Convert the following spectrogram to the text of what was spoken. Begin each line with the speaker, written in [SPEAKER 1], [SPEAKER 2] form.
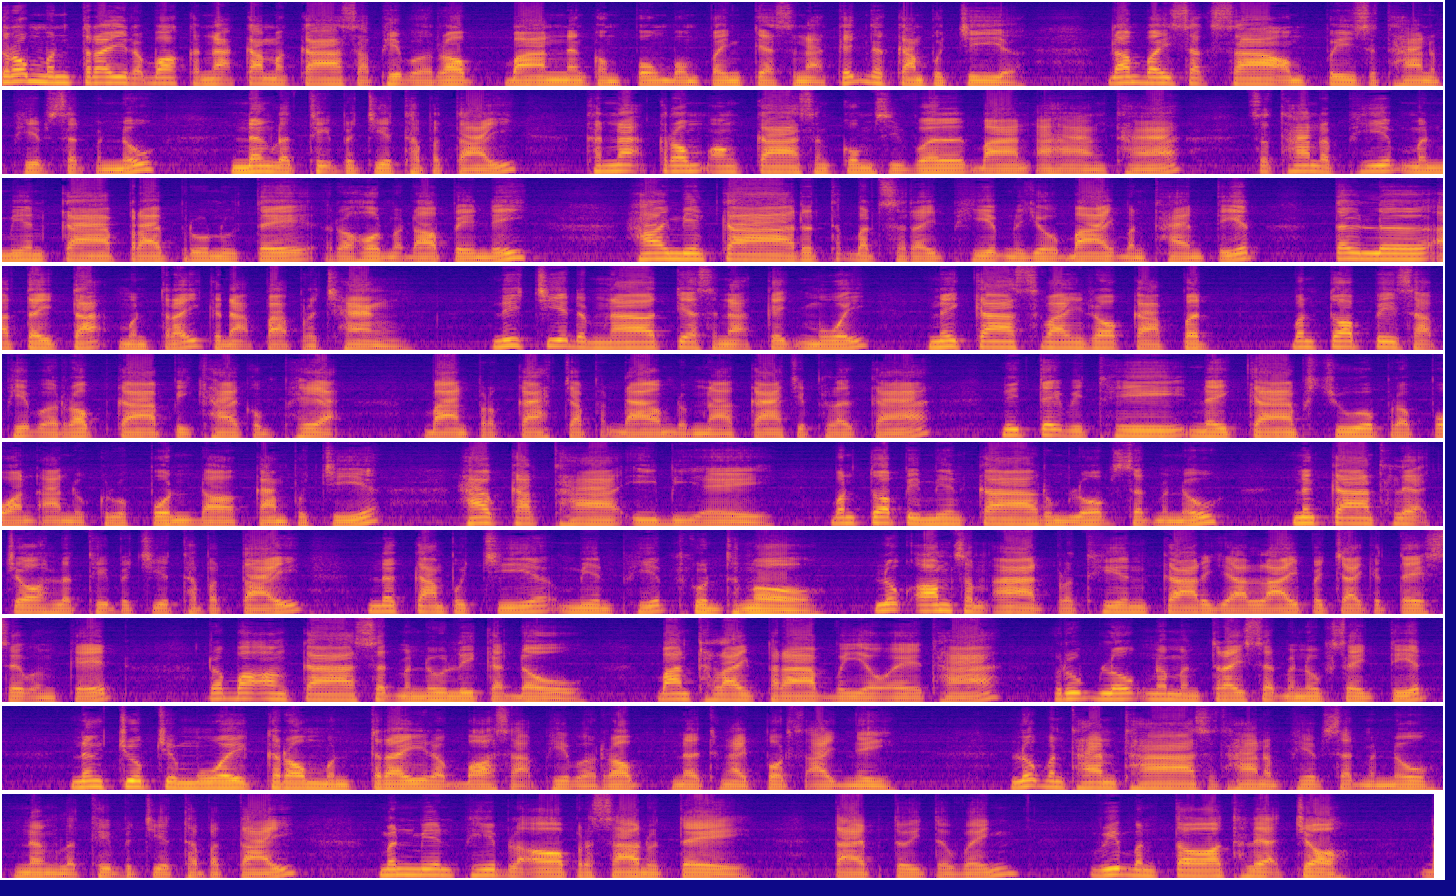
[SPEAKER 1] ក្រុមមន្ត្រីរបស់គណៈកម្មការសហភាពអឺរ៉ុបបាននឹងកំពុងបំពេញទស្សនកិច្ចនៅកម្ពុជា ដើម្បីសិក្សាអំពីស្ថានភាពសិទ្ធិមនុស្សនិងលទ្ធិប្រជាធិបតេយ្យគណៈក្រុមអង្គការសង្គមស៊ីវិលបានអះអាងថា ស្ថានភាពមិនមានការប្រែប្រួលនោះទេរហូតមកដល់ពេលនេះហើយមានការរដ្ឋបិទសេរីភាពនយោបាយបន្ថែមទៀតទៅលើអតីតមន្ត្រីគណៈបកប្រឆាំងនេះជាដំណើរទស្សនកិច្ចមួយនៃការស្វែងរកការពិត បន្ទាប់ពីសហភាពអឺរ៉ុបកាលពីខែកុម្ភៈបានប្រកាសចាប់ផ្ដើមដំណើរការជាផ្លូវការនីតិវិធីនៃការព្យួរប្រព័ន្ធអនុគ្រោះពន្ធដល់កម្ពុជាហៅកាត់ថា EBA បន្ទាប់ពីមានការរំលោភសិទ្ធិមនុស្សនិងការធ្លាក់ចុះលទ្ធិប្រជាធិបតេយ្យនៅកម្ពុជាមានភាពធ្ងន់ធ្ងរលោកអមសំអាតប្រធានការិយាល័យបច្ចេកទេសស៊ើបអង្កេត របស់អង្គការសិទ្ធិមនុស្សលីកាដូបានថ្លែងប្រាប់ VOA ថារូបលោកនិងមន្ត្រីសិទ្ធិមនុស្សផ្សេងទៀត នឹងជួបជាមួយក្រុមមន្ត្រីរបស់សហភាពអឺរ៉ុបនៅថ្ងៃពុធស្អែកនេះលោកបន្ថែមថាស្ថានភាពសិទ្ធិមនុស្សនិងលទ្ធិប្រជាធិបតេយ្យមិនមានភាពល្អប្រសើរនោះទេ តែផ្ទុយទៅវិញ វាបន្តធ្លាក់ចុះ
